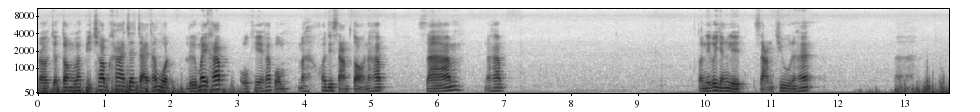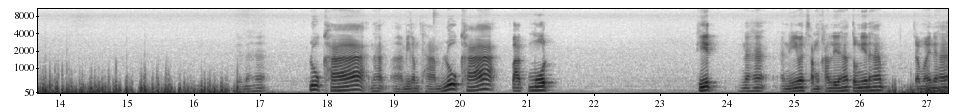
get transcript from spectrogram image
เราจะต้องรับผิดชอบค่าใช้จ่ายทั้งหมดหรือไม่ครับ โอเคครับผม มาข้อที่ 3 ต่อนะครับ 3 นะครับ ตอนนี้ก็ยังเหลือ3คิวนะฮะอ่าเดี๋ยวนะฮะ ลูกค้านะครับมีคำถามลูกค้าปักหมุดผิดนะฮะอันนี้มันสำคัญเลยนะฮะตรงนี้นะครับจำไว้นะฮะ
